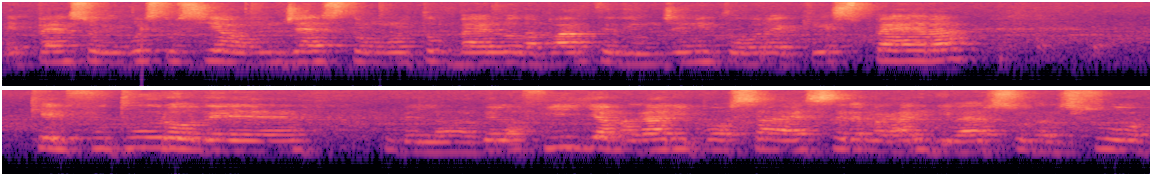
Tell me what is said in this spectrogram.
e penso che questo sia un gesto molto bello da parte di un genitore che spera che il futuro de- della, della figlia magari possa essere magari diverso dal suo,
